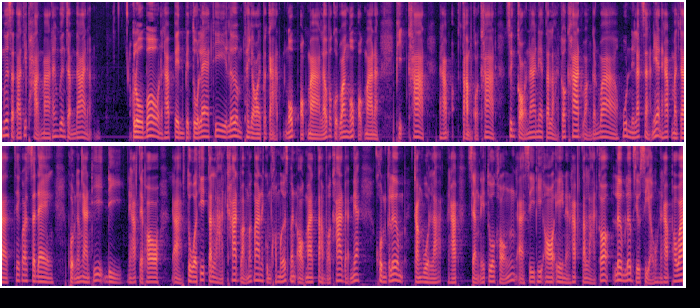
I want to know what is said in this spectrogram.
เมื่อสัปดาห์ที่ผ่านมาท่านเพื่อนจำได้นะ global นะครับเป็นเป็นตัวแรกที่เริ่มทยอยประกาศงบออกมา แล้วปรากฏว่างบออกมานะผิดคาดนะครับ ต่ำกว่าคาด ซึ่งก่อนหน้าเนี่ยตลาดก็คาดหวังกันว่าหุ้นในลักษณะนี้นะครับมันจะเรียกว่าแสดงผลการงานที่ดีนะครับแต่พออตัวที่ตลาดคาดหวังมากๆในกลุ่ม commerce มันออกมาต่ำกว่าคาดแบบเนี้ยคนก็เริ่มกังวลละนะครับอย่างในตัวของอ CPO เองนะครับตลาดก็เริ่มเริ่มเสียวๆนะครับเพราะว่า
